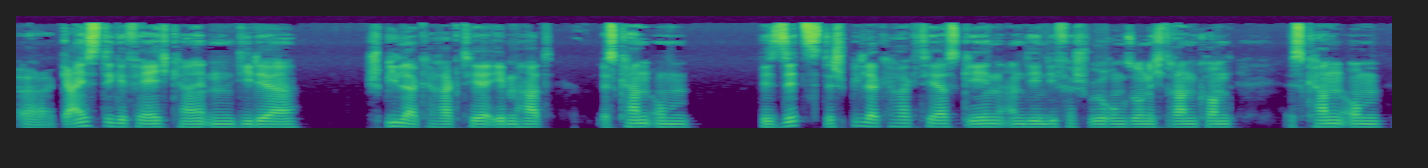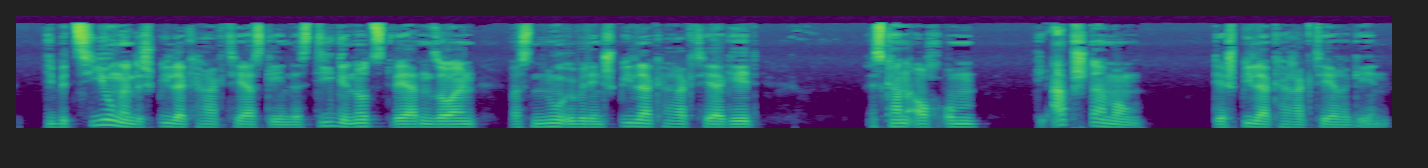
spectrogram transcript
äh, geistige Fähigkeiten, die der Spielercharakter eben hat. Es kann um Besitz des Spielercharakters gehen, an den die Verschwörung so nicht rankommt. Es kann um die Beziehungen des Spielercharakters gehen, dass die genutzt werden sollen, was nur über den Spielercharakter geht. Es kann auch um die Abstammung der Spielercharaktere gehen.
